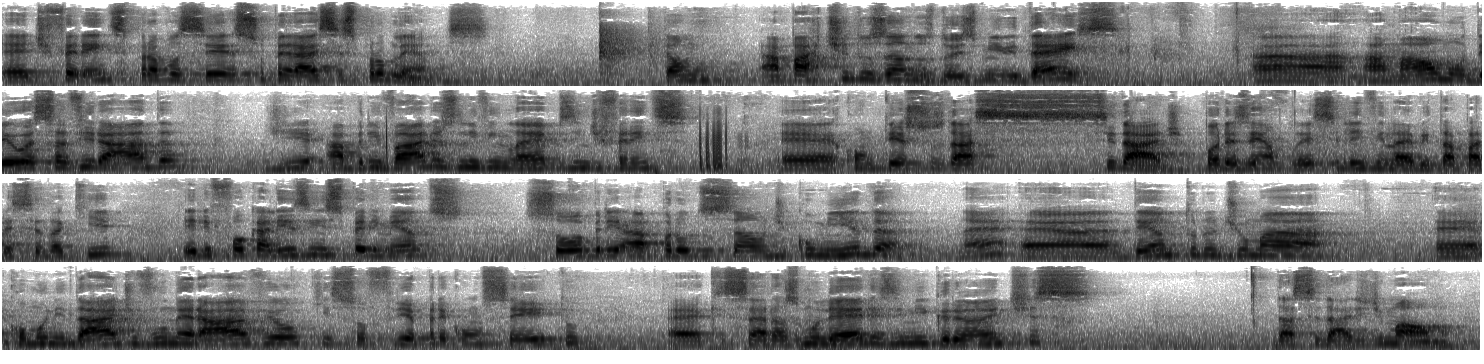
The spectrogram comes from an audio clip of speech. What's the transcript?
é, diferentes para você superar esses problemas. Então, a partir dos anos 2010, a, a Malmo deu essa virada de abrir vários living labs em diferentes é, contextos da cidade. Por exemplo, esse Living Lab que está aparecendo aqui, ele focaliza em experimentos sobre a produção de comida né, é, dentro de uma é, comunidade vulnerável que sofria preconceito, é, que eram as mulheres imigrantes da cidade de Malmo.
